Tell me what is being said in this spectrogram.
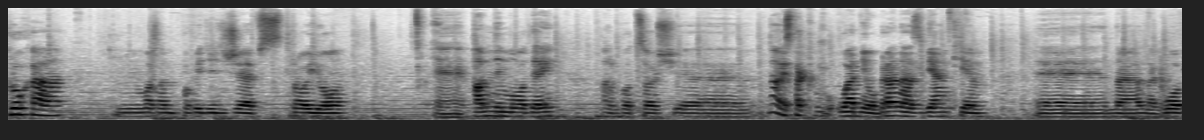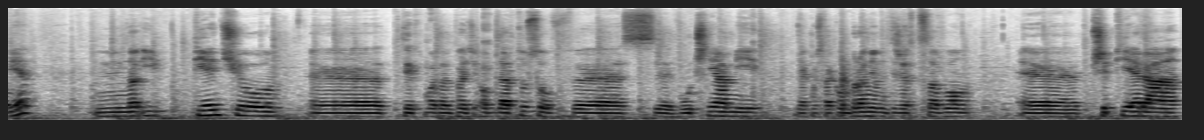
krucha, m, można by powiedzieć, że w stroju e, panny młodej albo coś, e, no jest tak ładnie ubrana z wiankiem e, na, na głowie. Mm, No i pięciu tych, można by powiedzieć, obdartusów z włóczniami, jakąś taką bronią drzewcową przypiera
